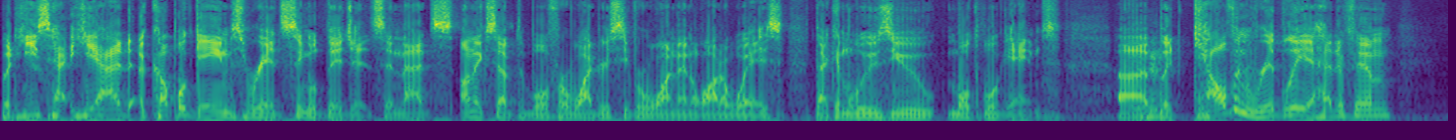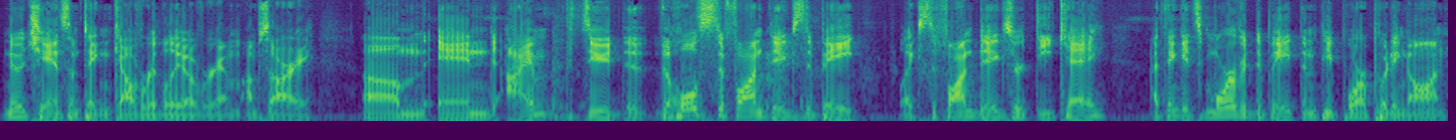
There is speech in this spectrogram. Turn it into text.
But he's ha- he had a couple games where he had single digits, and that's unacceptable for wide receiver one in a lot of ways. That can lose you multiple games. Uh, mm-hmm. But Calvin Ridley ahead of him, no chance I'm taking Calvin Ridley over him. I'm sorry. Um, and I'm, dude, the, the whole Stefon Diggs debate, like Stefon Diggs or DK, I think it's more of a debate than people are putting on.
